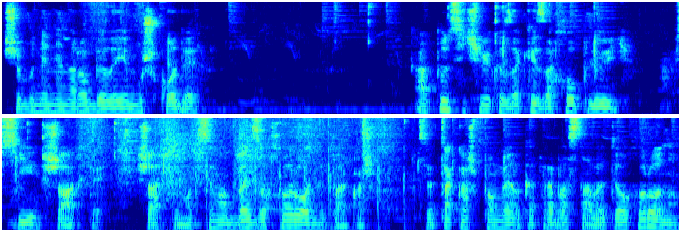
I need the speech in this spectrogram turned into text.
Щоб вони не наробили йому шкоди. А тут січові козаки захоплюють всі шахти. Шахти Максима без охорони також. Це також помилка, треба ставити охорону.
